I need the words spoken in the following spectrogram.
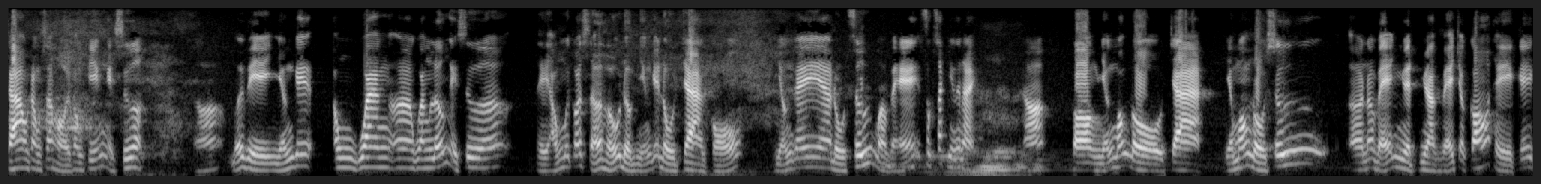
cao trong xã hội phong kiến ngày xưa. Đó bởi vì những cái ông quan uh, quan lớn ngày xưa thì ông mới có sở hữu được những cái đồ trà cổ những cái ờ, đồ sứ mà vẽ xuất sắc như thế này. Đó còn những món đồ trà những món đồ sứ uh, nó vẽ nhuệt nhoạt vẽ cho có thì cái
